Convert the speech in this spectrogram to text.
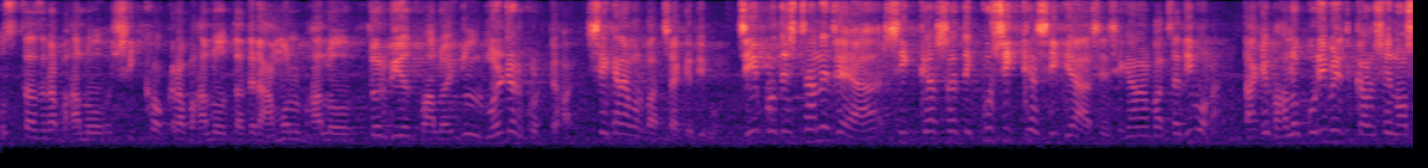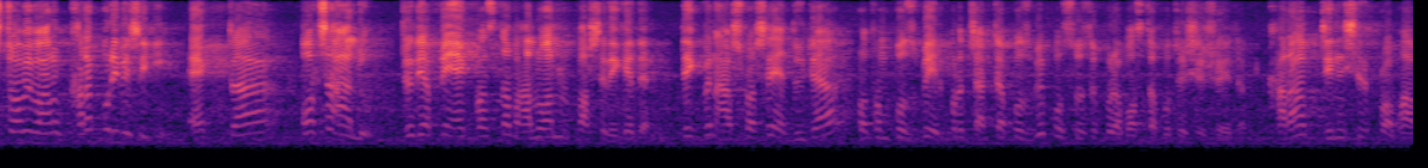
উস্তাদরা ভালো, শিক্ষকরা ভালো, তাদের আমল ভালো, তরবিয়ত ভালো, এগুলো মনিটর করতে হয়, সেখানে আমার বাচ্চাকে দিব। যে প্রতিষ্ঠানে যা শিক্ষার সাথে কুশিক্ষা শিখে আসে, সেখানে আমার বাচ্চা দিব না। তাকে ভালো পরিবেশ, কারণ সে নষ্ট হবে ভালো, খারাপ পরিবেশে কি একটা পচা আলু, যদি আপনি এক বস্তা ভালো আলুর পাশে রেখে দেন, দেখবেন আশপাশে দুইটা, প্রথম পচবে এরপরে চারটা পচবে পচতে পুরো বস্তা পচে শেষ হয়ে যাবে। খারাপ জিনিসের প্রভাব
